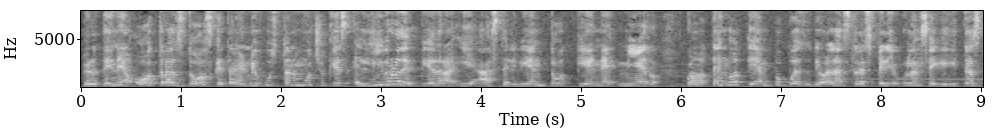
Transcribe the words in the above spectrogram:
pero tiene otras dos que también me gustan mucho que es El libro de piedra y Hasta el viento tiene miedo. Cuando tengo tiempo pues veo las tres películas seguiditas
